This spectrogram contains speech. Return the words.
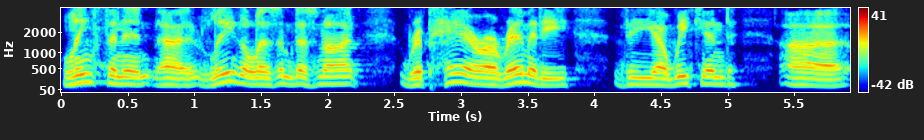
Lengthen, uh, legalism does not repair or remedy the uh, weakened uh,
